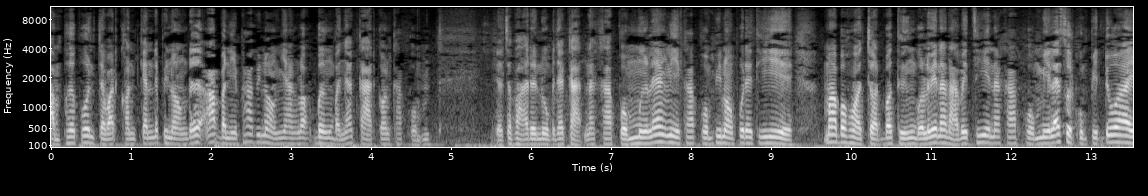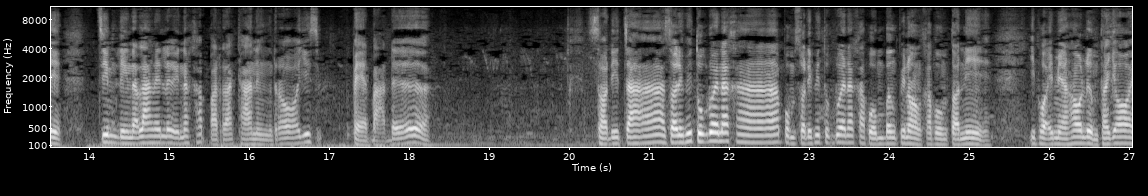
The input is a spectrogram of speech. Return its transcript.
อำเภอพลจังหวัดขอนแก่นได้พี่น้องเด้ออ้าบันนี้พาพี่น้องยางเลาะเบิงบรรยากาศก่อนครับผม เดี๋ยวจะพาเดินดูบรรยากาศนะครับ ผมมือแรกนี่ครับ ผมพี่น้องผู้ใดที่ มาบ่หอดจอดบ่ถึงบริเวณอาณาเวทีนะครับ ผมมีและสุดกลุ่มปิดด้วย จิ้มลิงก์ด้านล่างได้เลยนะครับบัตรราคา 128 บาทเด้อสวัสดีจ้า สวัสดีพี่ตุ๊กด้วยนะครับผมสวัสดีพี่ตุ๊กด้วยนะครับผมเบิงพี่น้องครับผมตอนนี้ อีพอไอเมียเฮาลืมทยอย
